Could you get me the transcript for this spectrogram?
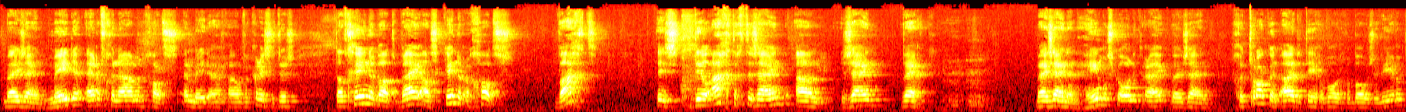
wij zijn mede-erfgenamen Gods en mede-erfgenamen van Christus. Dus datgene wat wij als kinderen Gods wacht, is deelachtig te zijn aan zijn werk. Wij zijn een hemels koninkrijk, wij zijn getrokken uit de tegenwoordige boze wereld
